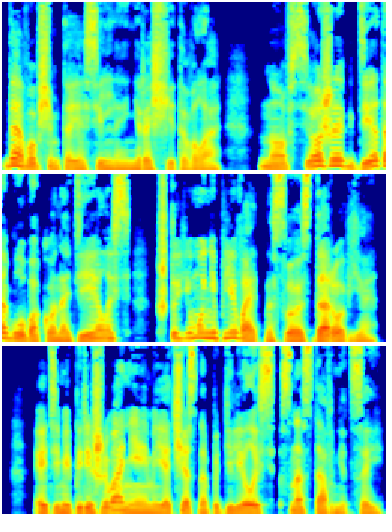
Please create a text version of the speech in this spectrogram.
Да, в общем-то, я сильно и не рассчитывала. Но все же где-то глубоко надеялась, что ему не плевать на свое здоровье. Этими переживаниями я честно поделилась с наставницей.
